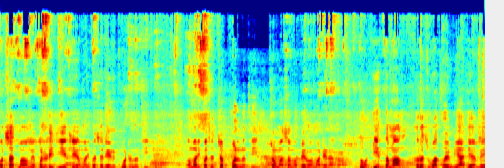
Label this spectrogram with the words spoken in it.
વરસાદમાં અમે પલળી જઈએ છીએ, અમારી પાસે રેનકોટ નથી, અમારી પાસે ચપ્પલ નથી ચોમાસામાં પહેરવા માટેના. તો એ તમામ રજૂઆતો એમની આજે અમે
